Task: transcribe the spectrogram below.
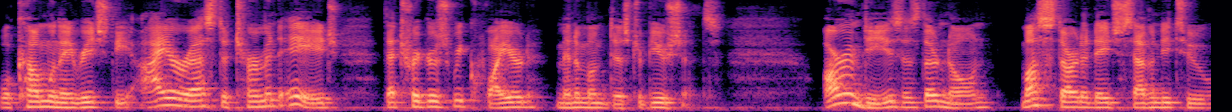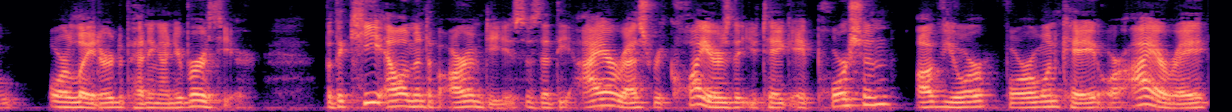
will come when they reach the IRS determined age that triggers required minimum distributions. RMDs, as they're known, must start at age 72 or later, depending on your birth year. But the key element of RMDs is that the IRS requires that you take a portion of your 401k or IRA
